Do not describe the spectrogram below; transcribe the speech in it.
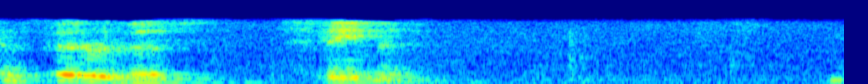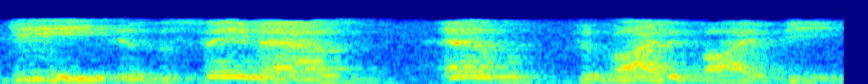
consider this statement. D is the same as M divided by V.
